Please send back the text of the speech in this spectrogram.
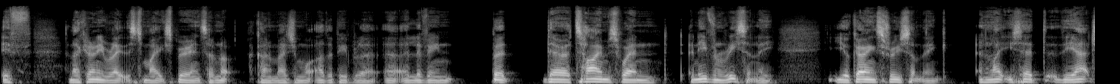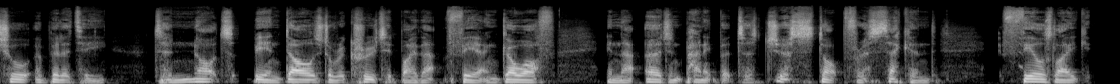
if, and I can only relate this to my experience. I'm not, I can't imagine what other people are, are living, there are times when, and even recently, you're going through something. And like you said, the actual ability to not be indulged or recruited by that fear and go off in that urgent panic, but to just stop for a second feels like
